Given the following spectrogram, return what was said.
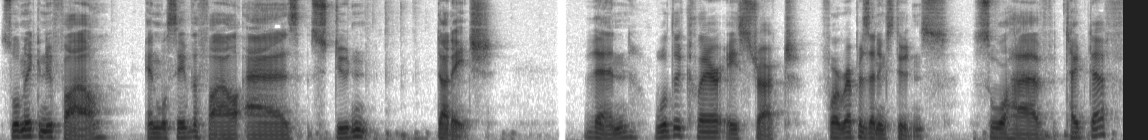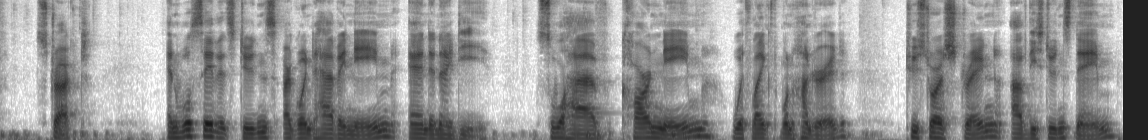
So we'll make a new file and we'll save the file as student.h. Then we'll declare a struct for representing students. So we'll have typedef struct, and we'll say that students are going to have a name and an ID. So we'll have char name with length 100 to store a string of the student's name,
